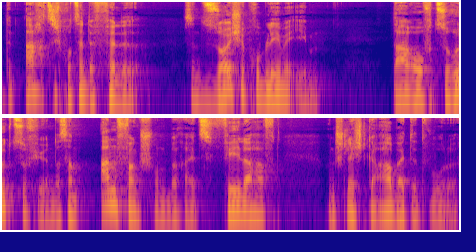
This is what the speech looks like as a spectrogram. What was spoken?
Und in 80 Prozent der Fälle sind solche Probleme eben darauf zurückzuführen, dass am Anfang schon bereits fehlerhaft und schlecht gearbeitet wurde.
